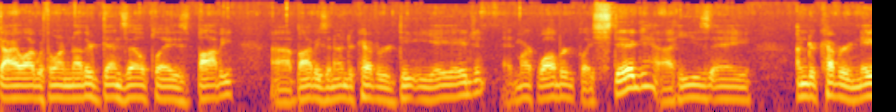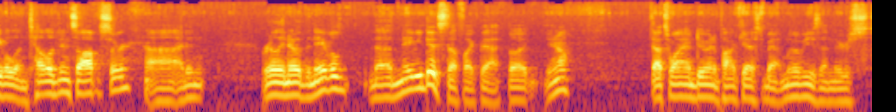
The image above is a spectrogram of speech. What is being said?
dialogue with one another. Denzel plays Bobby. Uh, Bobby's an undercover DEA agent, and Mark Wahlberg plays Stig. Uh, he's a undercover naval intelligence officer. Uh, I didn't really know the naval the Navy did stuff like that, but you know, that's why I'm doing a podcast about movies, and there's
